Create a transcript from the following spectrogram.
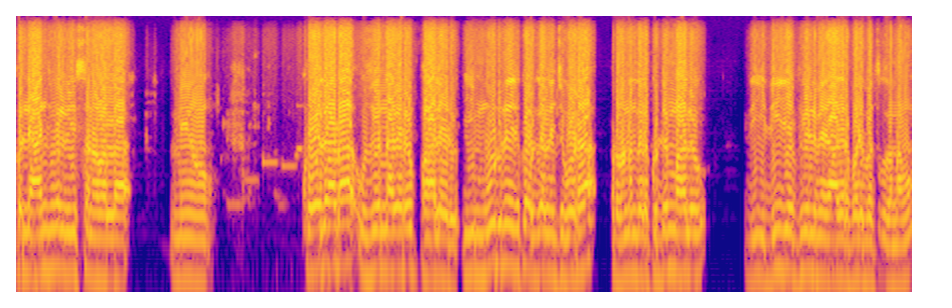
కొన్ని ఆంక్షలు విధిస్తున్న వల్ల మేము కోదాడ హుజూర్ నగర్ పాలేరు ఈ మూడు నియోజకవర్గాల నుంచి కూడా రెండు వందల కుటుంబాలు ఈ డీజే ఫీల్డ్ మీద ఆధారపడి బతుకుతున్నాము.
